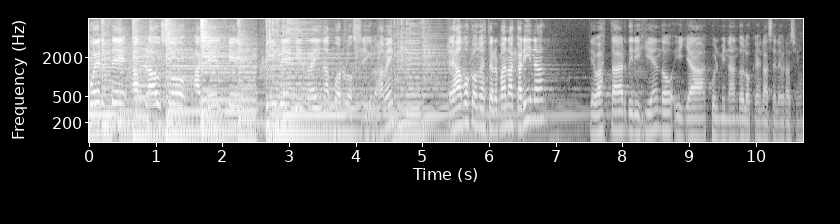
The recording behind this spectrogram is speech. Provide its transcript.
fuerte aplauso a aquel que vive y reina por los siglos, amén. Dejamos con nuestra hermana Karina, que va a estar dirigiendo y ya culminando lo que es la celebración.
